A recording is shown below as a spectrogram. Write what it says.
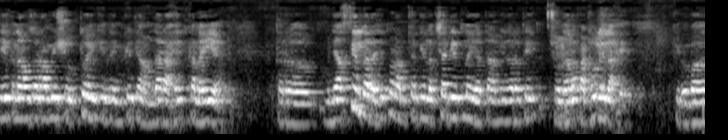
एक नाव जर आम्ही शोधतोय की नेमके ते आमदार आहेत का नाही आहेत तर म्हणजे असतील कदाचित पण आमच्या काही लक्षात येत नाही. आता आम्ही जरा ते शोधायला पाठवलेलं आहे की बाबा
